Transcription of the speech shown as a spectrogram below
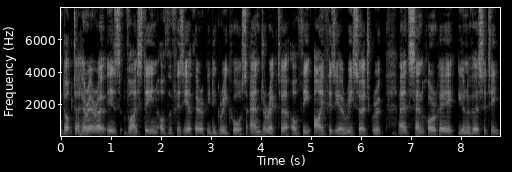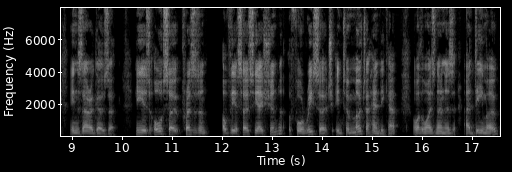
Dr. Herrero is Vice Dean of the Physiotherapy degree course and Director of the iPhysio Research Group at San Jorge University in Zaragoza. He is also President of the Association for Research into Motor Handicap, otherwise known as ADIMO,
